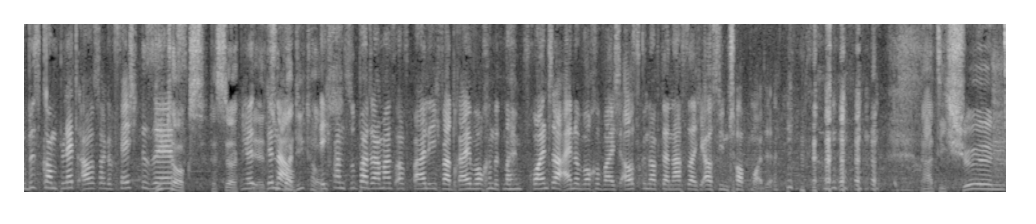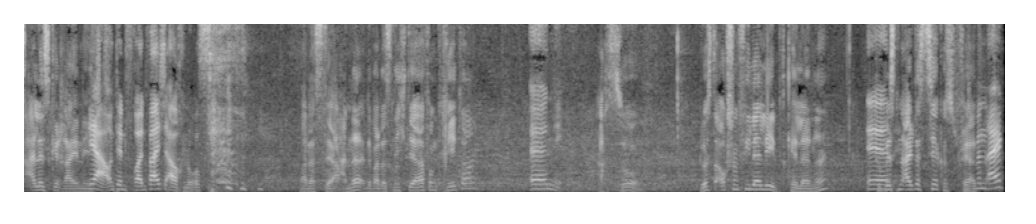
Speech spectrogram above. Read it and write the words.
du bist komplett außer Gefecht gesetzt. Detox. Das ist ja, äh, genau. super Detox. Ich fand's super damals auf Bali. Ich war drei Wochen mit meinem Freund da. Eine Woche war ich ausgenockt. Danach sah ich aus wie ein Topmodel. da hat sich schön alles gereinigt. Ja, und den Freund war ich auch los. War das der andere? War das nicht der von Kreta? äh, nee. Ach so. Du hast auch schon viel erlebt, Keller, ne? Du Äh, bist ein altes ich Zirkuspferd. bin, ein,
